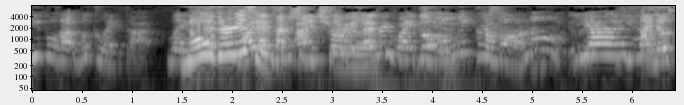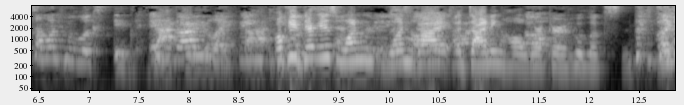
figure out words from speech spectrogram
people that look like that. Like, No, every there white- isn't. That's actually I'm sorry, true. every white The dude, only person. come on. No. Yes. he has I know someone who looks exactly, Exactly, like that. Okay, He's there from is one Stanford. one guy, a dining hall Oh. worker who looks like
